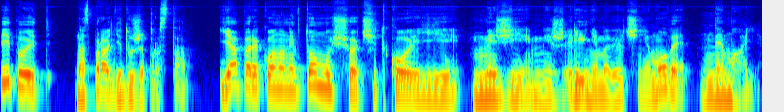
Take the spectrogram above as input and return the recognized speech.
Відповідь насправді дуже проста. Я переконаний в тому, що чіткої межі між рівнями вивчення мови немає.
